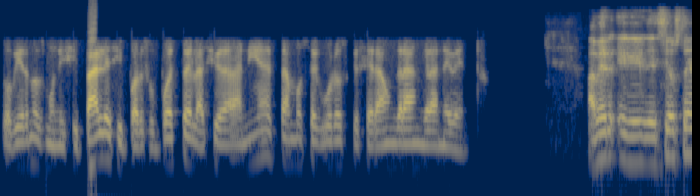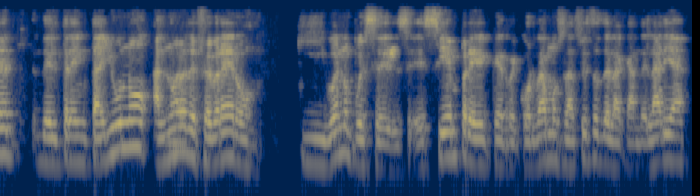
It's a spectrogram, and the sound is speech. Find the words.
gobiernos municipales y por supuesto de la ciudadanía, estamos seguros que será un gran, gran evento. A ver, eh, decía usted del 31 al 9 de febrero, y bueno, pues siempre que recordamos las fiestas de la Candelaria,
